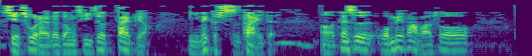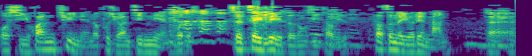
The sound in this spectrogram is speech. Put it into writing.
写出来的东西，就代表。你那个时代的哦，但是我没办法说，我喜欢去年的，不喜欢今年，或者 这这一类的东西，倒倒真的有点难。呃，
